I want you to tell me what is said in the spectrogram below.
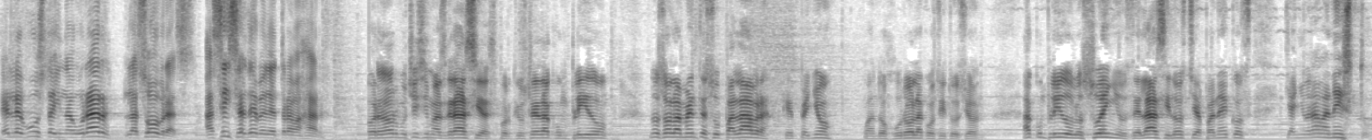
Él le gusta inaugurar las obras. Así se debe de trabajar. Gobernador, muchísimas gracias porque usted ha cumplido no solamente su palabra que empeñó cuando juró la Constitución, ha cumplido los sueños de las y los chiapanecos que añoraban esto,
